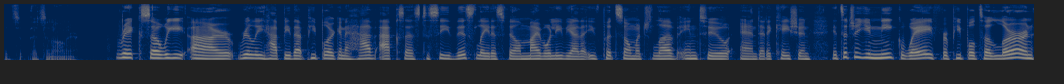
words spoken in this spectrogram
That's that's an honor. Rick, so we are really happy that people are going to have access to see this latest film, My Bolivia, that you've put so much love into and dedication. It's such a unique way for people to learn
